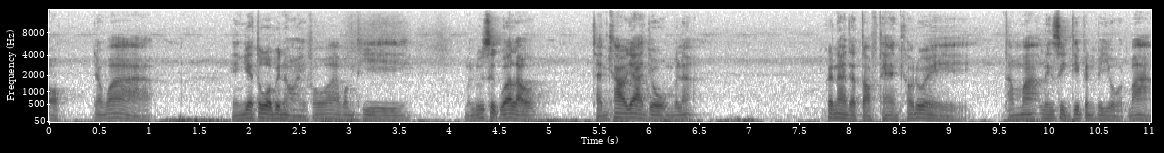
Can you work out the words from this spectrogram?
ออกจะว่าเห็นแก่ตัวไปหน่อย เพราะว่าบางทีมันรู้สึกว่าเราฉันข้าวญาติโยมไปแล้ว ก็น่าจะตอบแทนเขาด้วยธรรมะหรือสิ่งที่เป็นประโยชน์บ้าง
